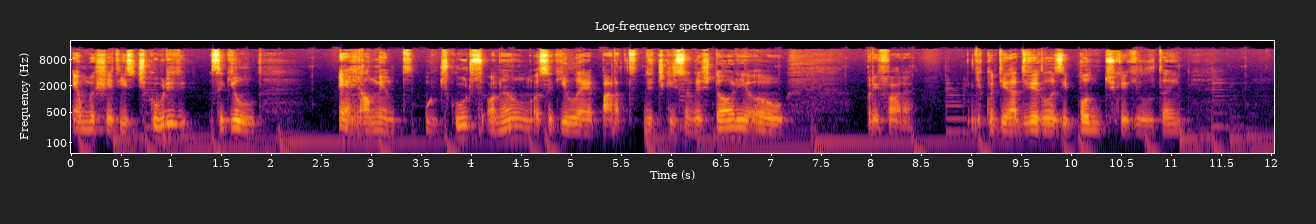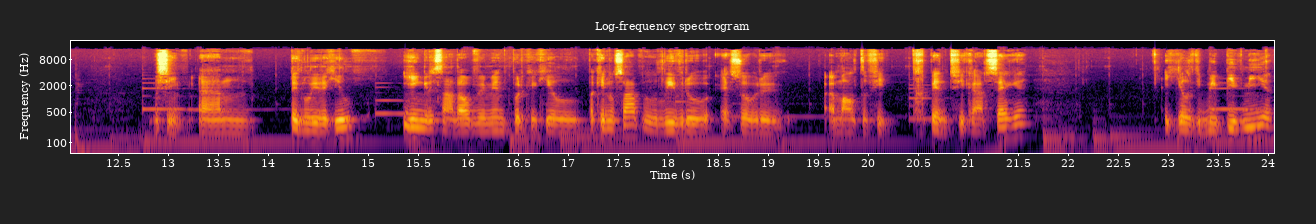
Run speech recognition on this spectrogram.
é uma chatice. Descobrir se aquilo é realmente um discurso ou não, ou se aquilo é parte da descrição da história ou por aí fora. E a quantidade de vírgulas e pontos que aquilo tem. Mas sim, um, tenho lido aquilo. E é engraçado, obviamente, porque aquilo, para quem não sabe, o livro é sobre a malta de repente ficar cega e aquilo é tipo uma epidemia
